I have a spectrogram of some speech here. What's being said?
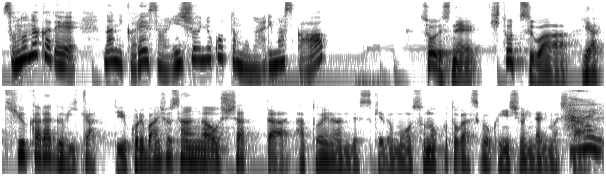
その中で何かレイさん印象に残ったものありますか？そうですね。一つは野球かラグビーかっていう、これ番所さんがおっしゃった例えなんですけども、そのことがすごく印象になりました。はい、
